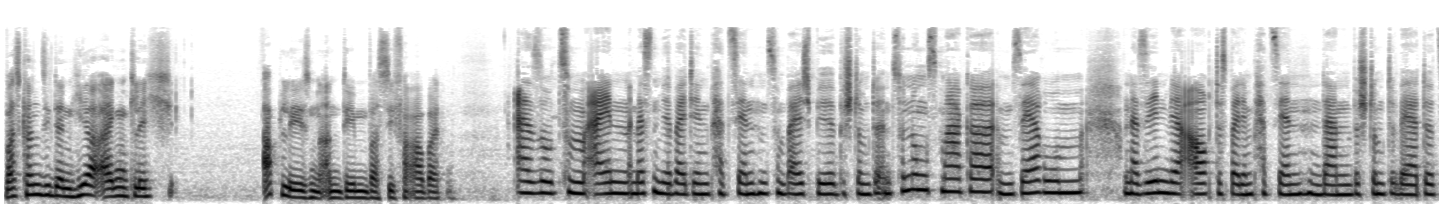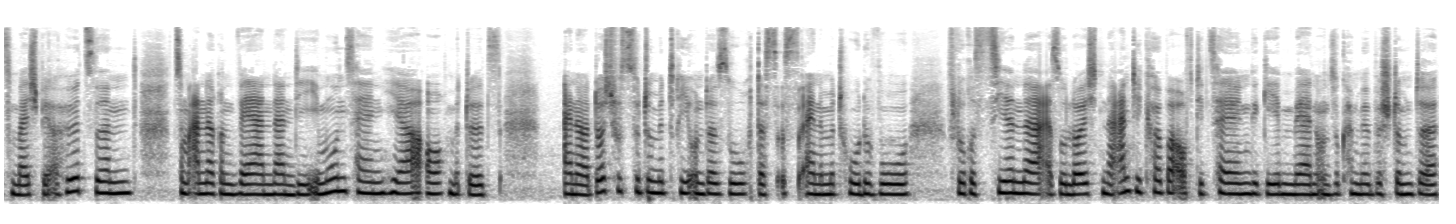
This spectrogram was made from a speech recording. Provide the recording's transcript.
Was können Sie denn hier eigentlich ablesen an dem, was Sie verarbeiten? Also zum einen messen wir bei den Patienten zum Beispiel bestimmte Entzündungsmarker im Serum. Und da sehen wir auch, dass bei den Patienten dann bestimmte Werte zum Beispiel erhöht sind. Zum anderen werden dann die Immunzellen hier auch mittels einer Durchflusszytometrie untersucht. Das ist eine Methode, wo fluoreszierende, also leuchtende Antikörper auf die Zellen gegeben werden. Und so können wir bestimmte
